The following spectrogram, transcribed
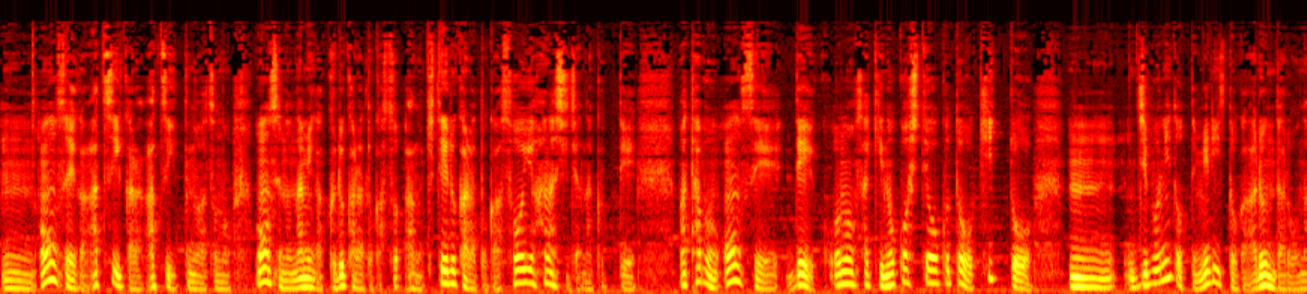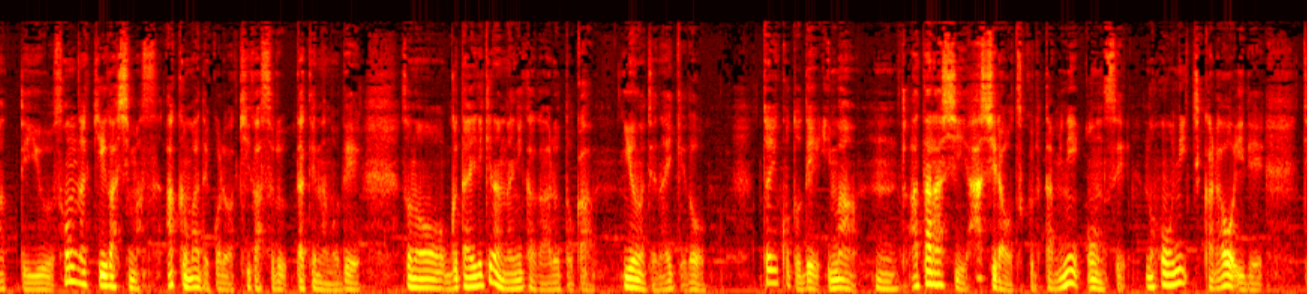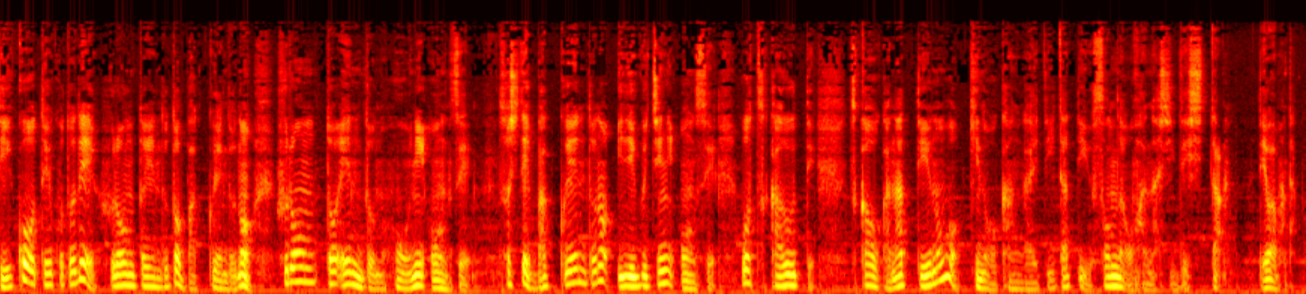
うん、音声が熱いから熱いってのは、その、音声の波が来るからとか、そ、あの、来てるからとか、そういう話じゃなくって、まあ、多分音声で、この先残しておくと、きっと、うん、自分にとってメリットがあるんだろうなっていう、そんな気がします。あくまでこれは気がするだけなので、その、具体的な何かがあるとか、いうのじゃないけど、ということで、今、うん、新しい柱を作るために音声の方に力を入れていこうということで、フロントエンドとバックエンドのフロントエンドの方に音声、そしてバックエンドの入り口に音声を使うって、使おうかなっていうのを昨日考えていたっていう、そんなお話でした。ではまた。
